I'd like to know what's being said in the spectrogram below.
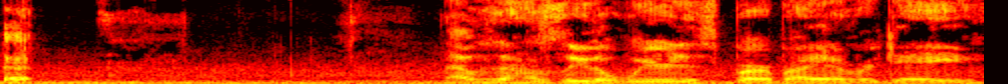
That was honestly the weirdest burp I ever gave.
